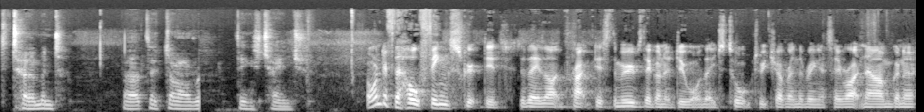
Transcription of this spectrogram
determined, but there are things change. I wonder if the whole thing's scripted. Do they like practice the moves they're going to do, or they just talk to each other in the ring and say, "Right now, I'm going to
